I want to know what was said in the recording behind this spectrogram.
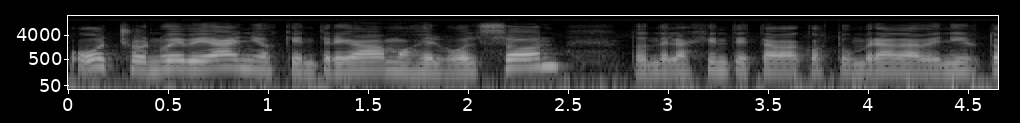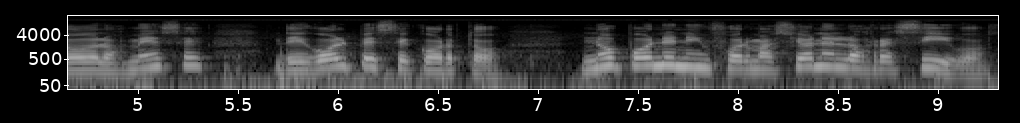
ocho o nueve años que entregábamos el bolsón, donde la gente estaba acostumbrada a venir todos los meses, de golpe se cortó. No ponen información en los recibos.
